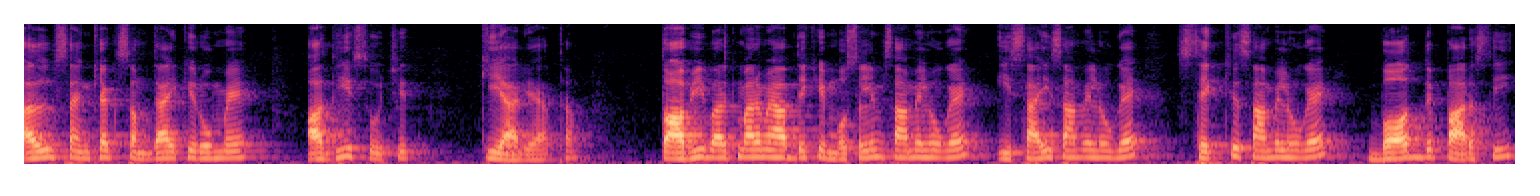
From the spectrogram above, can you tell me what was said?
अल्पसंख्यक समुदाय के रूप में अधिसूचित किया गया था। तो अभी वर्तमान में आप देखिए मुस्लिम शामिल हो गए, ईसाई शामिल हो गए, सिख शामिल हो गए, बौद्ध, पारसी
